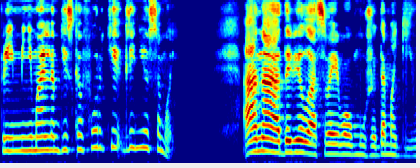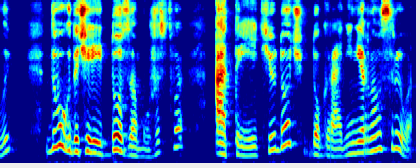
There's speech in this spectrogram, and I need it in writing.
при минимальном дискомфорте для нее самой. Она довела своего мужа до могилы, двух дочерей до замужества, а третью дочь до грани нервного срыва.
